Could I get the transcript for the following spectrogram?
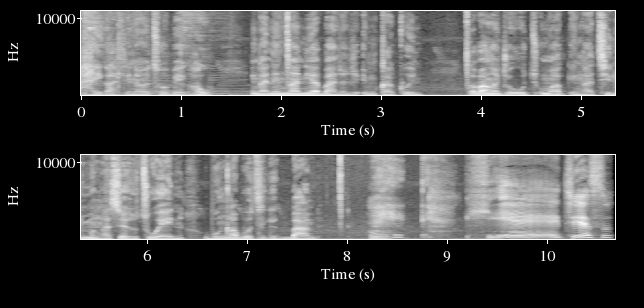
Hayi kahle nawe thobeka. Hawu ingane encane iyabanja nje emgaqweni. Cabanga nje uthi uma ingathini uma ngasezwe ukuthi wena ubunqaba uthi ngikubambe hawu He, Jesu,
